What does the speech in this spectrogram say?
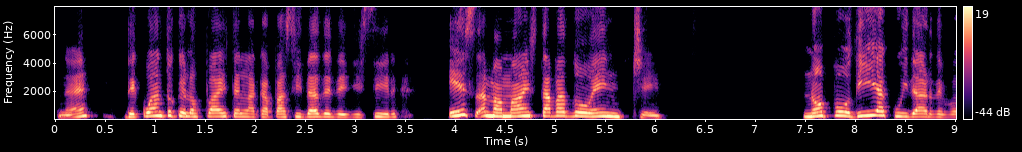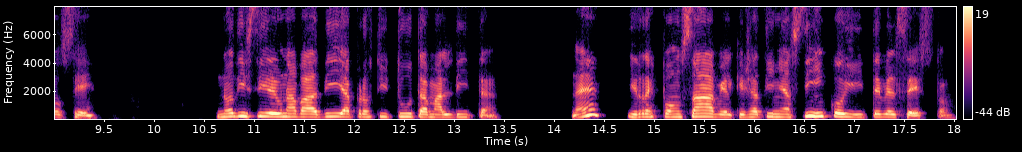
de cuánto que los padres tienen la capacidad de decir, esa mamá estaba doente, no podía cuidar de você. No decir una vadia prostituta maldita, ¿eh? irresponsable, que ya tenía cinco y teve el sexto.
